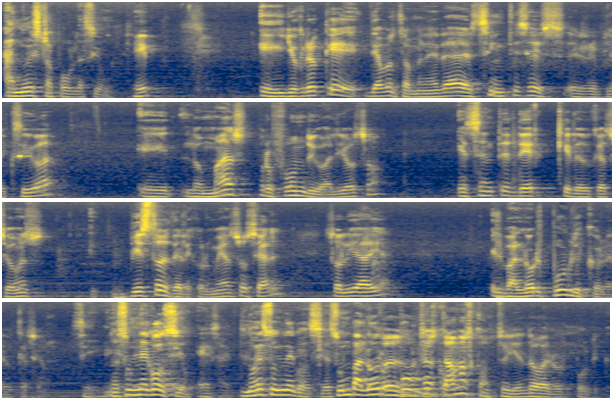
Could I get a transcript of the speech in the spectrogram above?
a nuestra población. Y yo creo que, digamos, de manera de síntesis eh, reflexiva, eh, lo más profundo y valioso es entender que la educación es, visto desde la economía social, solidaria, el valor público de la educación. Sí, no es un negocio. Exacto. No es un negocio, es un valor público. Nosotros estamos construyendo valor público.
